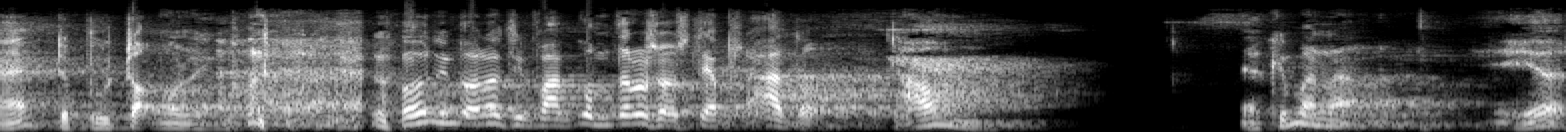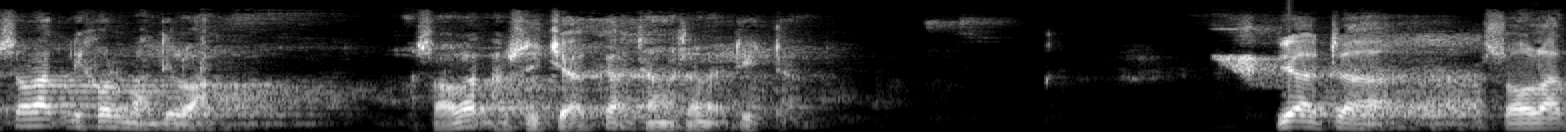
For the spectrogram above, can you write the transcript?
Eh, debu tok ngono. Oh, ning kono divakum terus setiap saat kok. Ya gimana? ya sholat lihormatil waktu sholat harus dijaga jangan sampai tidak ya ada sholat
